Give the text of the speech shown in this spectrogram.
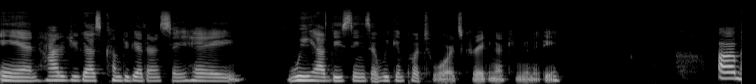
And how did you guys come together and say, hey, we have these things that we can put towards creating a community? Um,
